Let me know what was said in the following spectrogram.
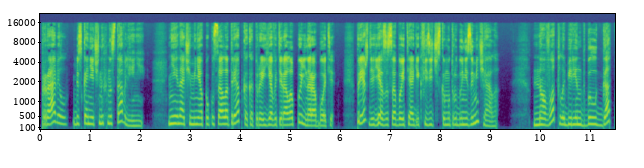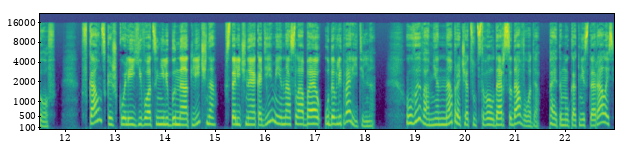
правил, бесконечных наставлений. Не иначе меня покусала тряпка, которой я вытирала пыль на работе. Прежде я за собой тяги к физическому труду не замечала. Но вот лабиринт был готов. В Каунской школе его оценили бы на отлично, в столичной академии на слабое удовлетворительно. Увы, во мне напрочь отсутствовал дар садовода, поэтому, как ни старалась,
